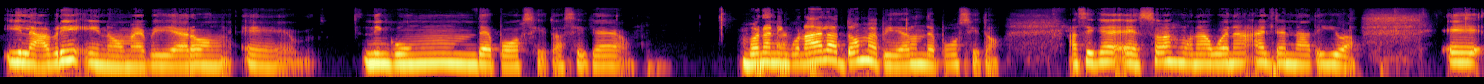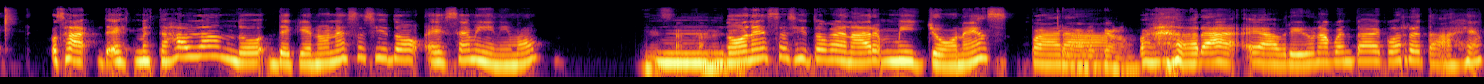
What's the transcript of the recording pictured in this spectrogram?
y la abrí y no me pidieron eh, ningún depósito, así que bueno, ninguna de las dos me pidieron depósito. Así que eso es una buena alternativa. Eh, o sea, me estás hablando de que no necesito ese mínimo. No necesito ganar millones para, para eh, abrir una cuenta de corretaje.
